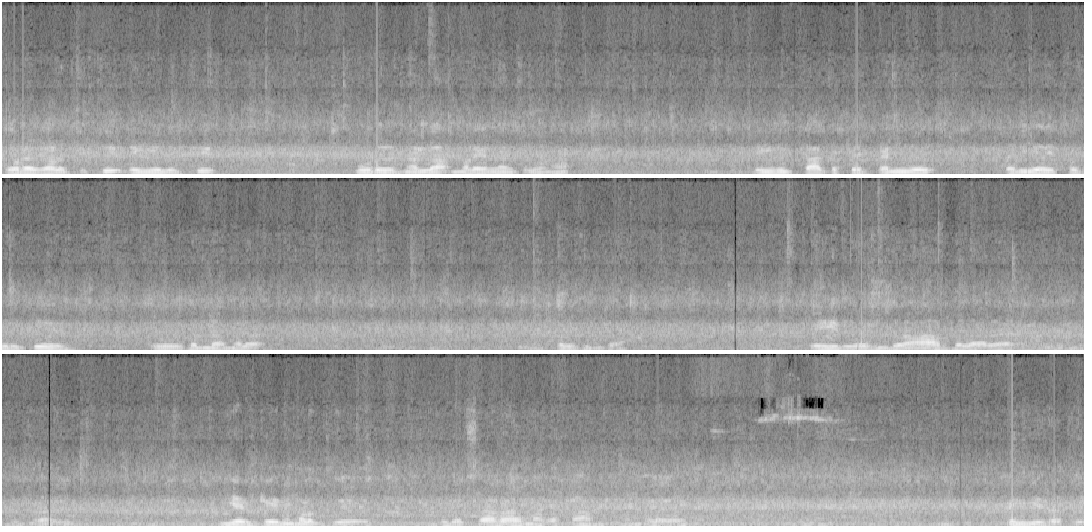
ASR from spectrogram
கோடை காலத்துக்கு வெயிலுக்கு ஒரு நல்ல மழையெல்லாம் சொல்லணும். வெயிலின் தாக்கத்தை தனிய தனிய வைப்பதற்கு ஒரு உகந்த மழை சொல்கின்றோம் வெயில் வந்து ஆறுதலாக இருக்காங்க இயற்கை நம்மளுக்கு ஒரு சாராமாகத்தான் நம்மளை பெய்கிறது.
